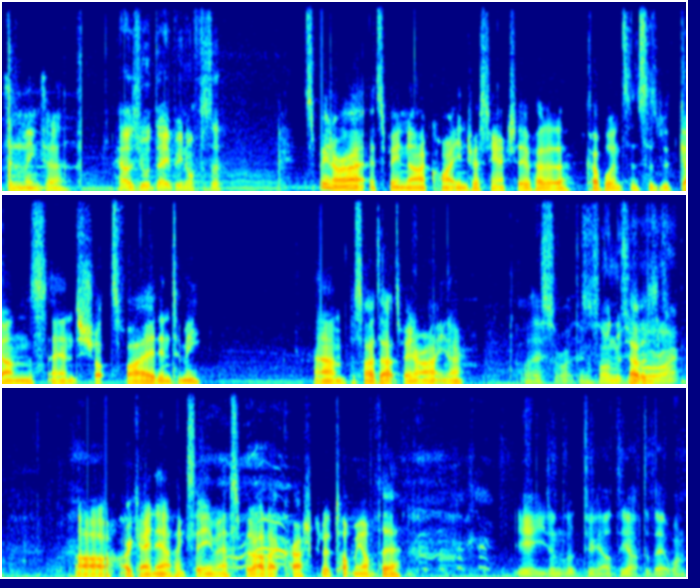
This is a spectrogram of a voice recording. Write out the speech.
didn't mean to. How's your day been, officer? It's been alright. It's been uh, quite interesting actually. I've had a couple instances with guns and shots fired into me. Um, besides that, it's been alright, you know. Oh, that's alright then. As long as That you're was- alright. Oh, okay now, thanks to EMS, but uh, that crash could have topped me off there. Yeah, you didn't look too healthy after that one.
